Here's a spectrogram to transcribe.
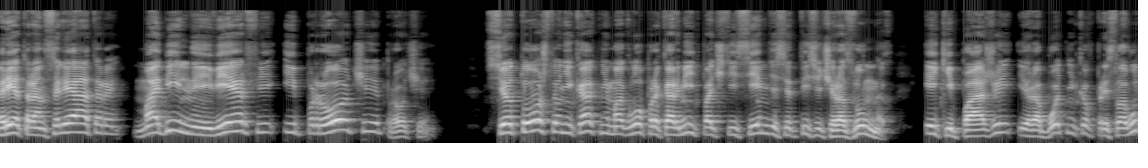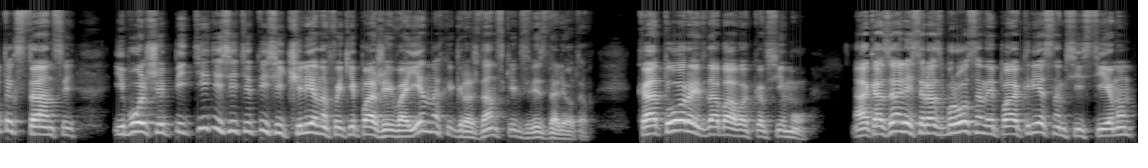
ретрансляторы, мобильные верфи и прочее, прочее. Все то, что никак не могло прокормить почти 70 тысяч разумных, экипажей и работников пресловутых станций и больше 50 тысяч членов экипажей военных и гражданских звездолетов, которые, вдобавок ко всему, оказались разбросаны по окрестным системам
